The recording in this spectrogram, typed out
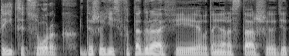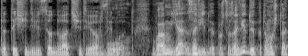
30, 40? Даже есть фотографии, вот они, наверное, старше, где-то 1924 Во. год. Вам я завидую, просто завидую, потому что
